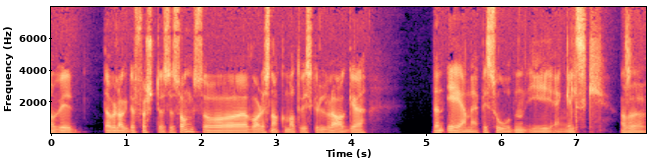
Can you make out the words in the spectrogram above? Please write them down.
når vi, da vi lagde første sesong, så var det snakk om at vi skulle lage den ene episoden i engelsk. Altså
